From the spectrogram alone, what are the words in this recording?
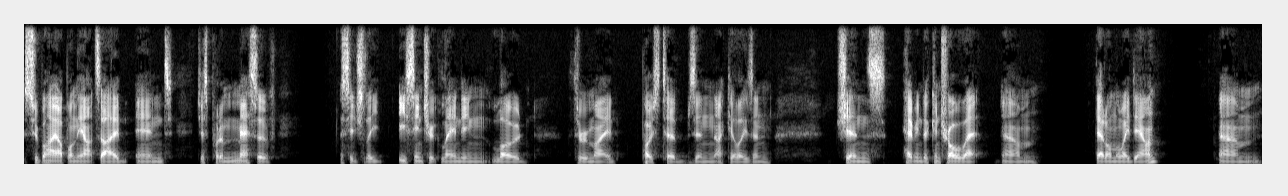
super high up on the outside, and just put a massive, essentially eccentric landing load through my post tibs and Achilles and shins, having to control that um, that on the way down, um,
